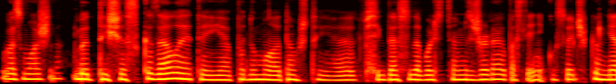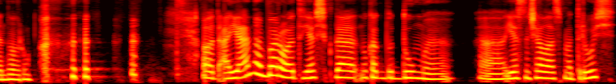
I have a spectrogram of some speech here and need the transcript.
возможно. Вот ты сейчас сказала это, и я подумала о том, что я всегда с удовольствием сжираю последний кусочек, и мне норм. Вот, а я наоборот, я всегда, ну, как бы думаю, а, я сначала осмотрюсь,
